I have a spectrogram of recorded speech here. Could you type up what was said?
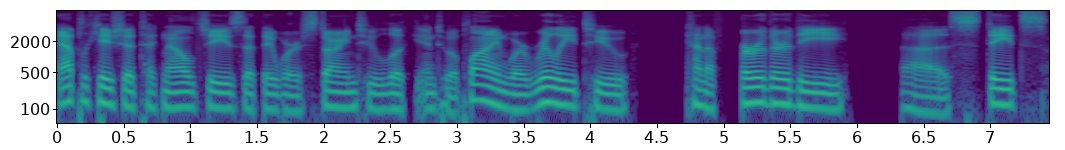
application of technologies that they were starting to look into applying were really to kind of further the uh, states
